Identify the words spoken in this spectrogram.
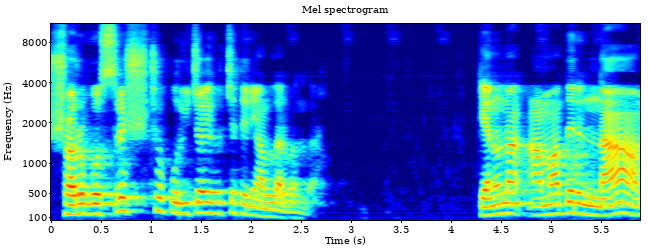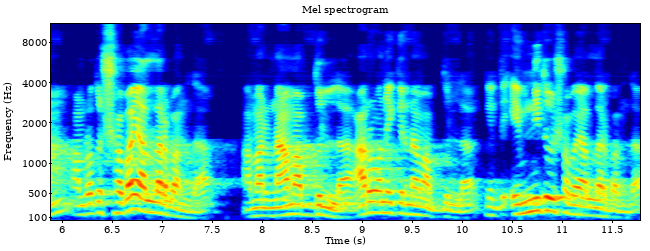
সর্বশ্রেষ্ঠ পরিচয় হচ্ছে তিনি আল্লাহর বান্দা। কেননা আমাদের নাম, আমরা তো সবাই আল্লাহর বান্দা। আমার নাম আবদুল্লাহ, আরও অনেকের নাম আবদুল্লাহ, কিন্তু এমনিতেও সবাই আল্লাহর বান্দা।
